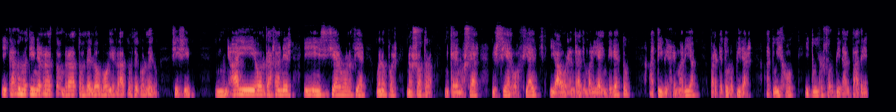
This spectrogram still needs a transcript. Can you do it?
y cada uno tiene ratos de lobo y ratos de cordero, sí, sí, mm, hay holgazanes y siervos fiel. Bueno, pues nosotros queremos ser siervo fiel y ahora en Radio María en directo, a ti Virgen María, para que tú lo pidas a tu Hijo y tu Hijo se olvida al Padre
